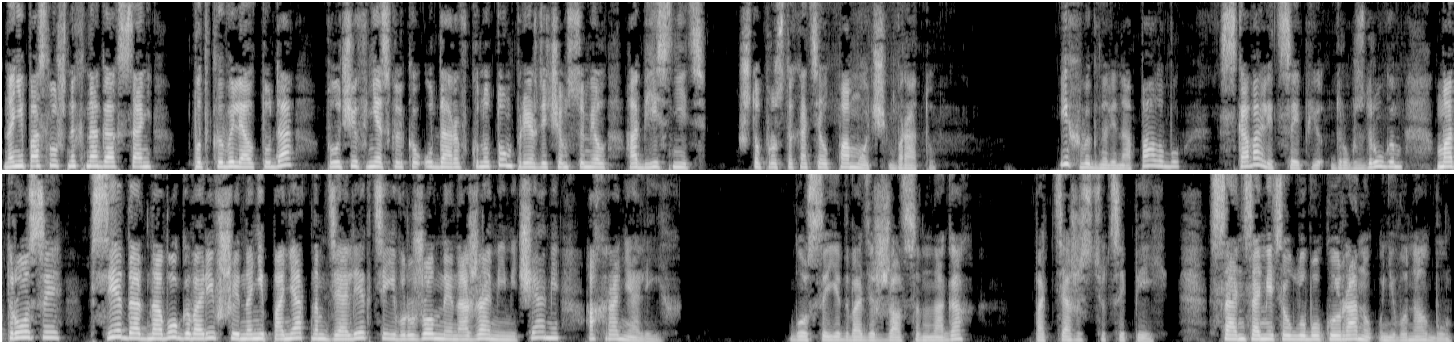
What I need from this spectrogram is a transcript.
На непослушных ногах Сань подковылял туда, получив несколько ударов кнутом, прежде чем сумел объяснить, что просто хотел помочь брату. Их выгнали на палубу, сковали цепью друг с другом. Матросы, все до одного говорившие на непонятном диалекте и вооруженные ножами и мечами, охраняли их. Госса едва держался на ногах под тяжестью цепей. Сань заметил глубокую рану у него на лбу.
